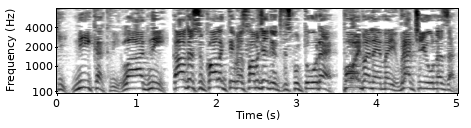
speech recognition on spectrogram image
Mlaki, nikakvi, ladni, kao da su kolektivno oslobođeni od fiskulture. Pojma nemaju, vraćaju unazad.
